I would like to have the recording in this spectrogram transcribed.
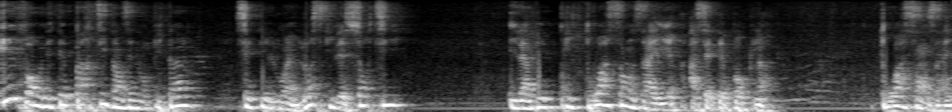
Une fois, on était parti dans un hôpital, c'était loin. Lorsqu'il est sorti, il avait pris 300 zaïrs à cette époque-là. 300 zaïrs.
